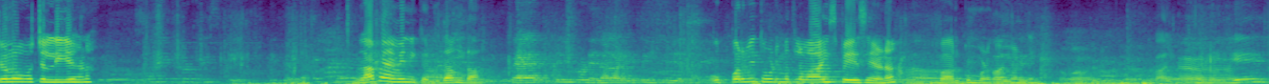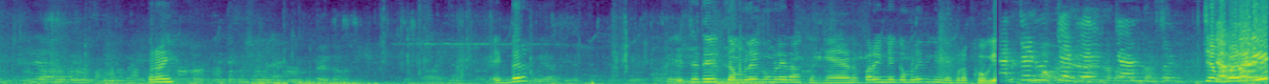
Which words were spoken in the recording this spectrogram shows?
ਚਲੋ ਉਹ ਚੱਲੀਏ ਹਨਾ। ਲਾਪ ਐਵੇਂ ਨਹੀਂ ਕਰੀਦਾ ਹੁੰਦਾ। ਪੈਰ ਤੇ ਵੀ ਤੁਹਾਡੇ ਨਾਲ ਲੜ ਕੇ ਪੀਲੀ ਪੀਲੀ ਜਾਂਦਾ ਉੱਪਰ ਵੀ ਥੋੜੀ ਮਤਲਬ ਆਹੀ ਸਪੇਸ ਹੈ ਨਾ ਬਾਹਰ ਘੁੰਮਣ ਘੁੰਮਣ ਦੀ। ਬਾਤ ਨਹੀਂ ਹਾਂ। ਇਹ ਪਰ ਆਈ ਐਦਾਂ ਇੱਧਰ? ਇੱਥੇ ਤੇ ਗਮਲੇ ਗੁਮਲੇ ਰੱਖ ਗਏ ਹਨ ਪਰ ਇੰਨੇ ਗਮਲੇ ਵੀ ਕਿੰਨੇ ਕੁ ਰੱਖੋਗੇ ਤੈਨੂੰ ਚੰਬੜ ਗਈ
